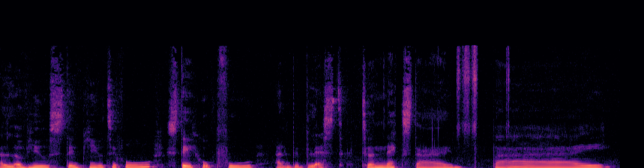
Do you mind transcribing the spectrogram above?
I love you. Stay beautiful, stay hopeful, and be blessed. Till next time. Bye.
